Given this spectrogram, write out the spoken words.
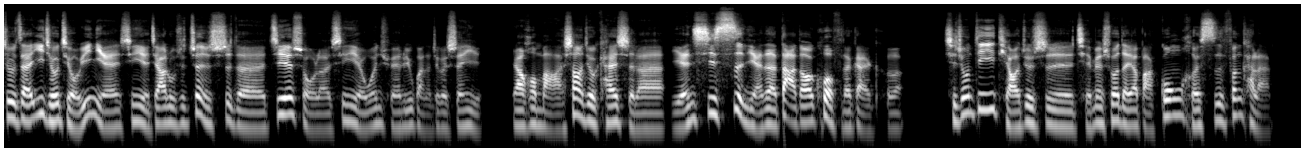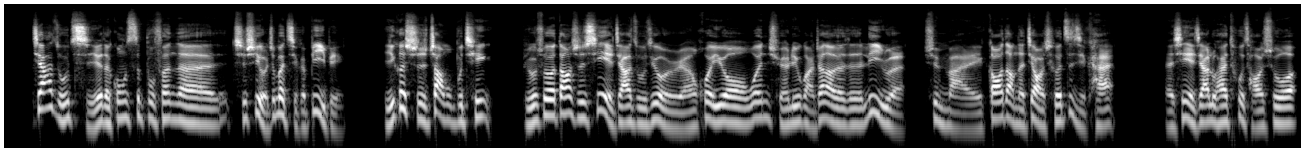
就在一九九一年，星野加入是正式的接手了星野温泉旅馆的这个生意，然后马上就开始了延期四年的大刀阔斧的改革。其中第一条就是前面说的要把公和私分开来。家族企业的公司不分呢，其实有这么几个弊病，一个是账目不清，比如说当时星野家族就有人会用温泉旅馆赚到的利润去买高档的轿车自己开。呃，星野加入还吐槽说。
